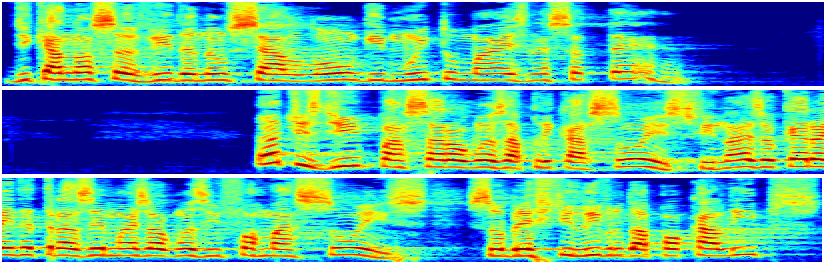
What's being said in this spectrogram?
de que a nossa vida não se alongue muito mais nessa terra. Antes de passar algumas aplicações finais, eu quero ainda trazer mais algumas informações sobre este livro do Apocalipse.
